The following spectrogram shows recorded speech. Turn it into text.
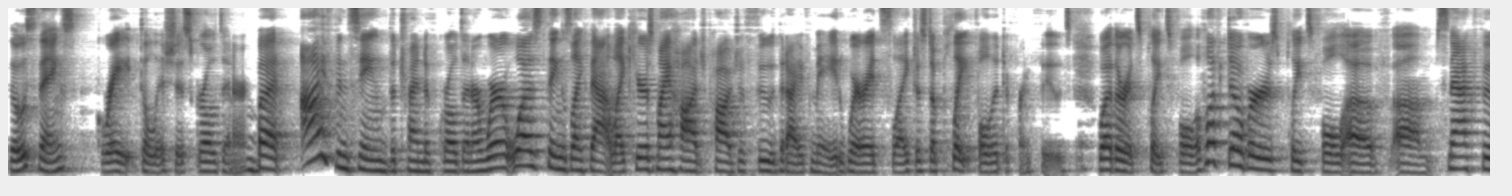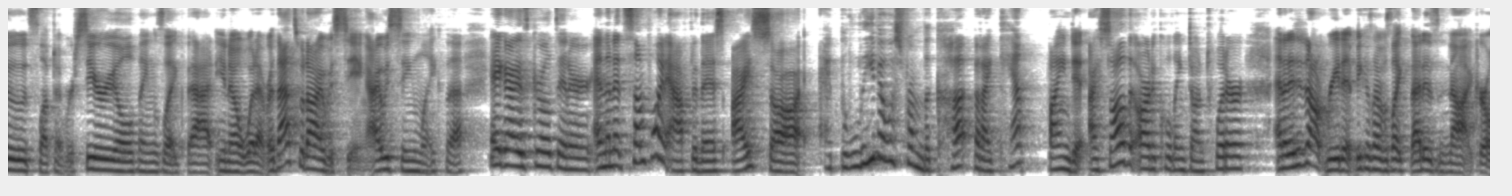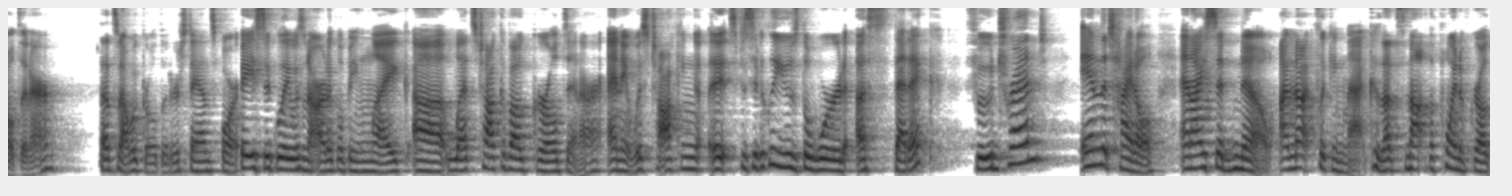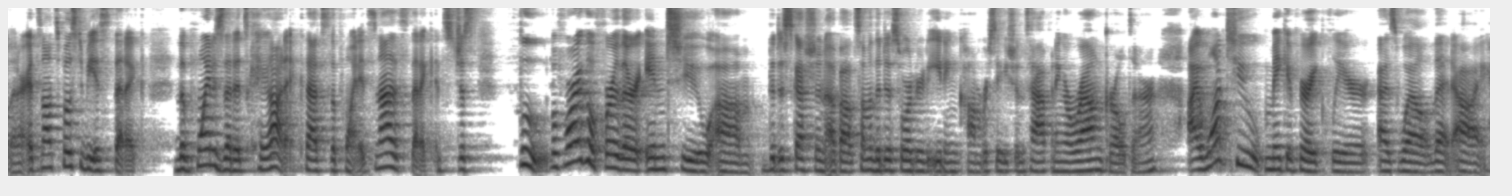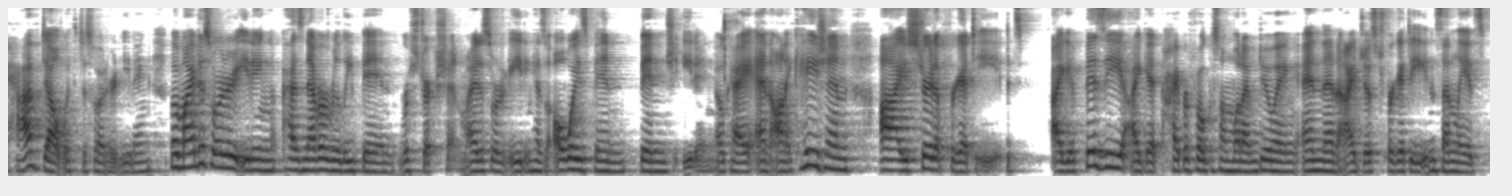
Those things, great, delicious girl dinner. But I've been seeing the trend of girl dinner where it was things like that. Like, here's my hodgepodge of food that I've made, where it's like just a plate full of different foods. Whether it's plates full of leftovers, plates full of um, snack foods, leftover cereal, things like that, you know, whatever. That's what I was seeing. I was seeing like the, hey guys, girl dinner. And then at some point after this, I saw, I believe it was from The Cut, but I can't find it. I saw the article linked on Twitter and I did not read it because I was like, that is not girl dinner. That's not what girl dinner stands for. Basically, it was an article being like, uh, let's talk about girl dinner. And it was talking, it specifically used the word aesthetic food trend in the title. And I said, no, I'm not clicking that because that's not the point of girl dinner. It's not supposed to be aesthetic. The point is that it's chaotic. That's the point. It's not aesthetic. It's just food. Before I go further into um, the discussion about some of the disordered eating conversations happening around girl dinner, I want to make it very clear as well that I have dealt with disordered eating, but my disordered eating has never really been restriction. My disordered eating has always been binge eating, okay? And on occasion, I straight up forget to eat. It's I get busy, I get hyper focused on what I'm doing, and then I just forget to eat, and suddenly it's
